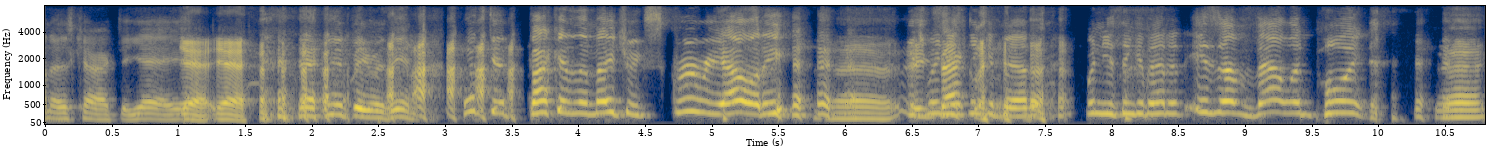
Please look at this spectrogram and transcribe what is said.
Pantoliano's character. Yeah, yeah. Yeah, yeah. You'd be with him. Let's get back into the Matrix. Screw reality. Uh, Which, when you think about it, when you think about it, is a valid point. yeah.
